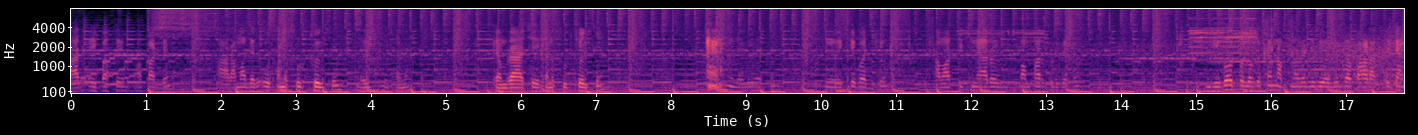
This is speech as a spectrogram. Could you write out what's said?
আর এই পাশে আপার ড্যাম আর আমাদের ওখানে শ্যুট চলছে। ওই এখানে ক্যামেরা আছে, এখানে শ্যুট চলছে। তুমি দেখতে পাচ্ছ, আমার পিছনে আরও কম্পার করে দেখো। বিগত লোকেশন আপনারা যদি অযোধ্যা পাহাড় আসতে চান,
